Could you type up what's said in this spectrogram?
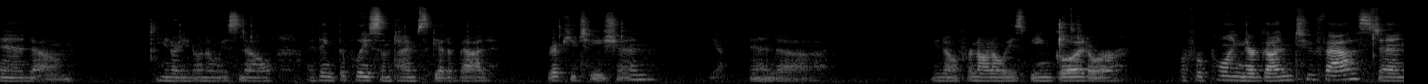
and um, you know you don't always know i think the police sometimes get a bad reputation Yeah. and uh, you know, for not always being good or or for pulling their gun too fast. And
